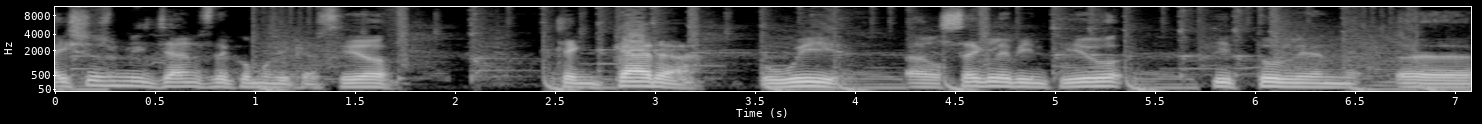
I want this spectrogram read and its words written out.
aquests mitjans de comunicació que encara avui, al segle XXI, titulen eh,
